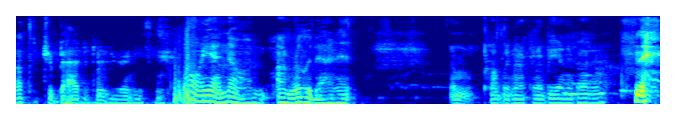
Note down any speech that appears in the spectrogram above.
Not that you're bad at it or anything. Oh yeah, no, I'm, I'm really bad at it. I'm probably not gonna be any better.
